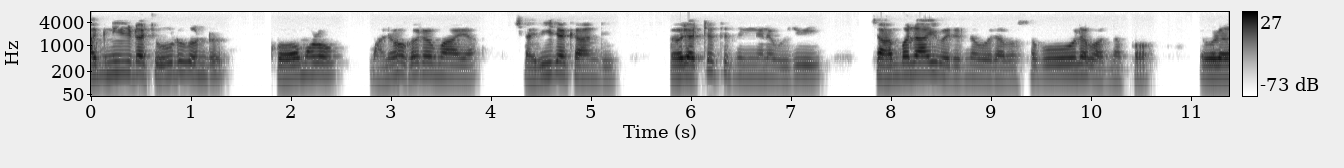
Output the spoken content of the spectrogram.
അഗ്നിയുടെ ചൂടുകൊണ്ട് കോമളവും മനോഹരമായ ശരീരകാന്തി ഒരറ്റത്ത് നിന്നിങ്ങനെ ഉരുവി ചാമ്പലായി വരുന്ന ഒരവസ്ഥ പോലെ വന്നപ്പോൾ ഇവിടെ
